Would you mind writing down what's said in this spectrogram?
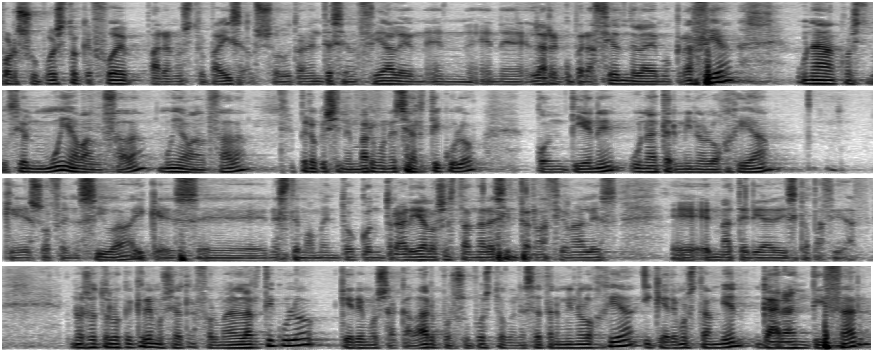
por supuesto que fue para nuestro país absolutamente esencial en, en, la recuperación de la democracia, una Constitución muy avanzada, muy avanzada, pero que sin embargo en ese artículo contiene una terminología que es ofensiva y que es eh, en este momento contraria a los estándares internacionales eh, en materia de discapacidad. Nosotros lo que queremos es reformar el artículo, queremos acabar, por supuesto, con esa terminología y queremos también garantizar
